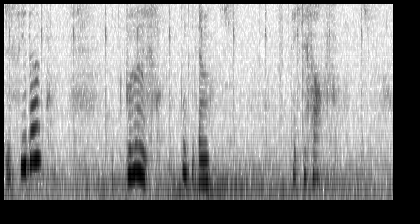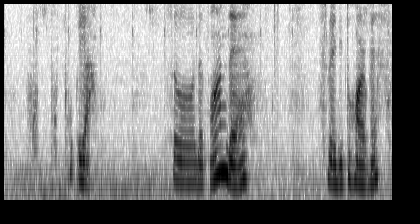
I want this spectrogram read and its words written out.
You see that? It burst. I think we can take this off. Yeah. So that one there it's ready to harvest.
